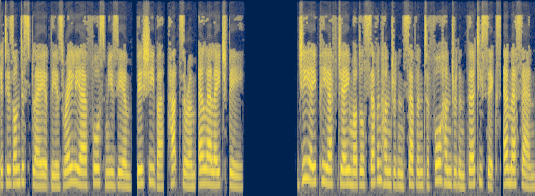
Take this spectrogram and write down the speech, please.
It is on display at the Israeli Air Force Museum, Beersheba, Hatzerim, LLHB. GAPFJ Model 707 to 436 MSN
